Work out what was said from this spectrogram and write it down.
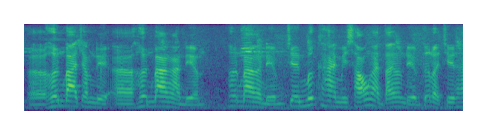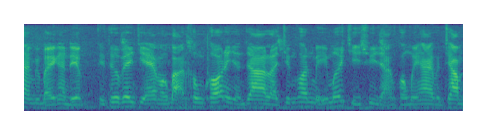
uh, hơn 300 điểm, uh, hơn 3.000 điểm, hơn 3.000 điểm trên mức 26.800 điểm, tức là trên 27.000 điểm. Thì thưa với anh chị em và các bạn không khó để nhận ra là chứng khoán Mỹ mới chỉ suy giảm khoảng 12%.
